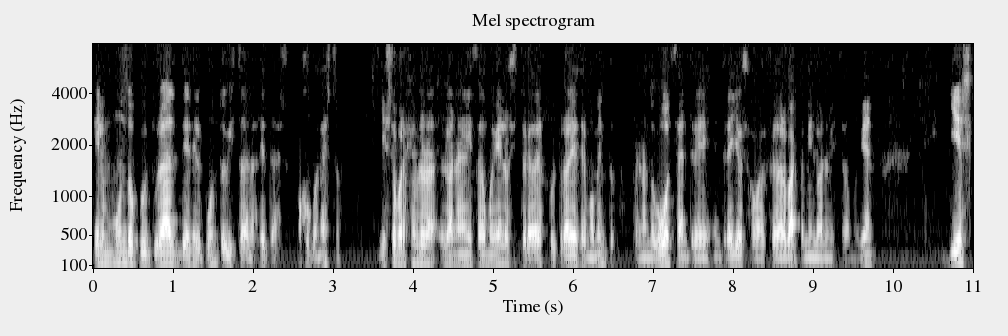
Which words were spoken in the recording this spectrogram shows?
el mundo cultural desde el punto de vista de las letras. Ojo con esto. Y esto, por ejemplo, lo han analizado muy bien los historiadores culturales del momento. Fernando Boza, entre, entre ellos, o Alfredo Alvar también lo han analizado muy bien. Y es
